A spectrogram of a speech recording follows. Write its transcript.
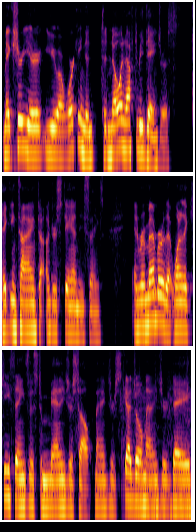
Make sure you're you are working to, to know enough to be dangerous, taking time to understand these things. And remember that one of the key things is to manage yourself, manage your schedule, manage your day,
